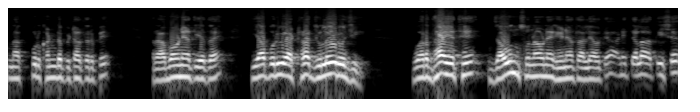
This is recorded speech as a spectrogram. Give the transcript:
नागपूर खंडपीठातर्फे राबवण्यात येत आहे. यापूर्वी अठरा जुलै रोजी वर्धा येथे जाऊन सुनावण्या घेण्यात आल्या होत्या आणि त्याला अतिशय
